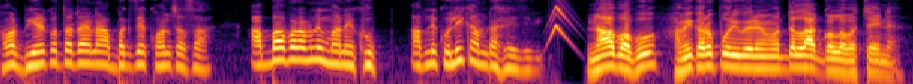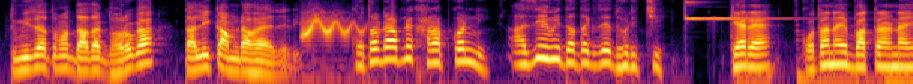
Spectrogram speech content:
আমার বিয়ের কথাটা না আব্বাক যে কন চাচা। আব্বা আবার আপনি মানে খুব। আপনি কলেই কামটা হয়ে যাবি। না বাবু আমি কারও পরিবারের মধ্যে লাগ গল্লাবার চাই না। তুমি যা তোমার দাদাক ধরো গা তালি কামডা হয়ে যাবি। কথাটা আপনি খারাপ করনি আজই আমি দাদাক যে ধরিচ্ছি। কে রে? কথা নাই বার্তা নাই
